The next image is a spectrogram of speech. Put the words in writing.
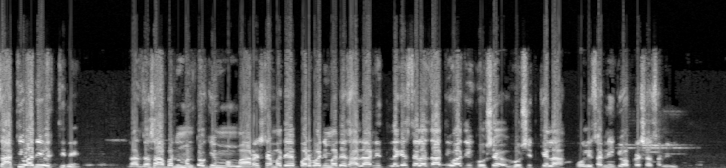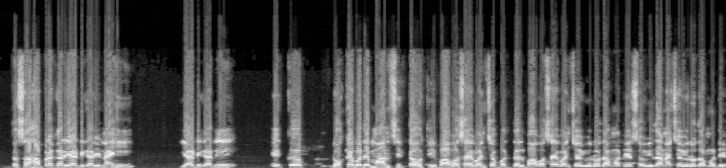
जातीवादी व्यक्तीने जसं आपण म्हणतो की महाराष्ट्रामध्ये परभणीमध्ये झालं आणि लगेच त्याला जातीवादी घोष घोषित केला पोलिसांनी किंवा प्रशासनाने तसा हा प्रकार या ठिकाणी नाही. या ठिकाणी एक डोक्यामध्ये मानसिकता होती बाबासाहेबांच्या बद्दल बाबासाहेबांच्या विरोधामध्ये संविधानाच्या विरोधामध्ये.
